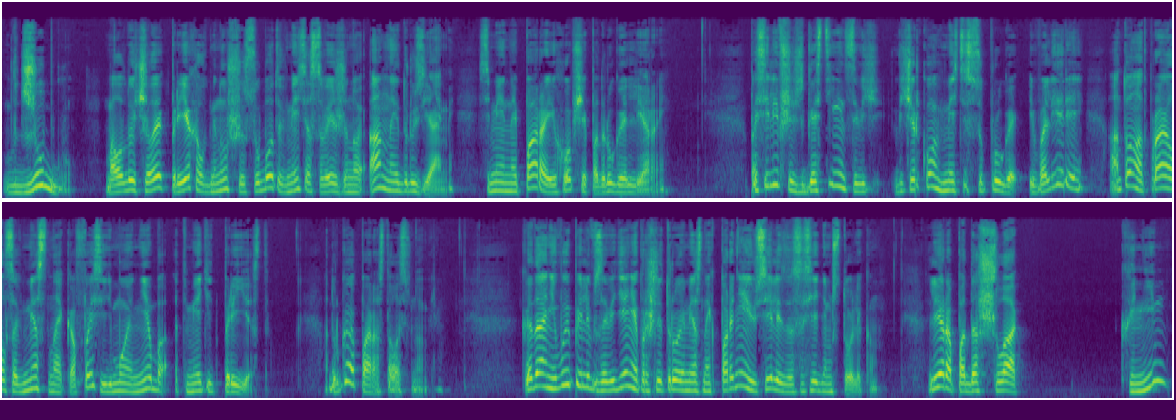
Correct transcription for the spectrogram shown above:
В Джубгу молодой человек приехал в минувшую субботу вместе со своей женой Анной и друзьями, семейной парой и их общей подругой Лерой. Поселившись в гостинице веч вечерком вместе с супругой и Валерией, Антон отправился в местное кафе «Седьмое небо» отметить приезд. А другая пара осталась в номере. Когда они выпили, в заведение прошли трое местных парней и усели за соседним столиком. Лера подошла к ним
